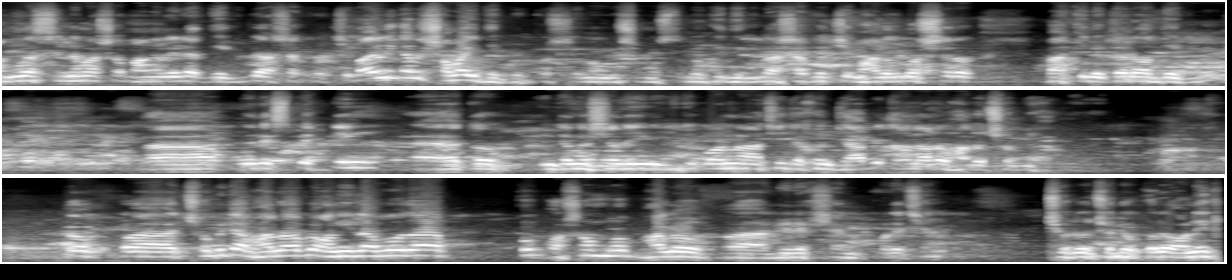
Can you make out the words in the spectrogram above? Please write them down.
বাংলা সিনেমা সব বাঙালিরা দেখবে, আশা করছি। বাঙালি কেন সবাই দেখবে, পশ্চিমবঙ্গের সমস্ত লোকই দেখবে, আশা করছি ভারতবর্ষেরও বাকি লোকেরাও দেখবে। উইর এক্সপেক্টিং হয়তো ইন্টারন্যাশনালি ঋতুপর্ণা আছে, যখন যাবে তখন আরও ভালো ছবি হবে। তো ছবিটা ভালো হবে। অনিলাভদা খুব অসম্ভব ভালো ডিরেকশন করেছেন। ছোট ছোট করে অনেক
